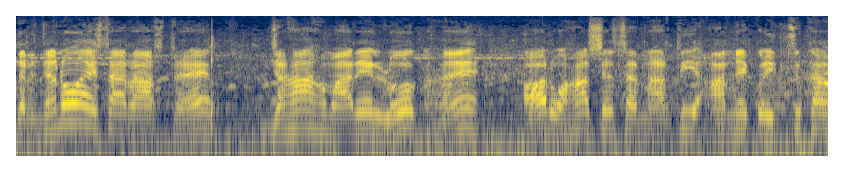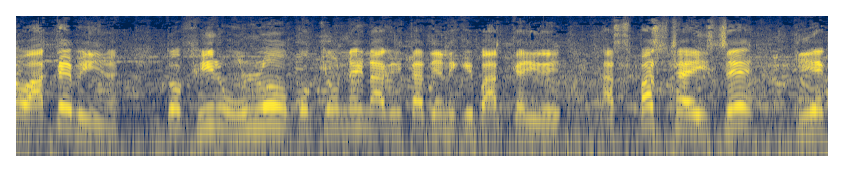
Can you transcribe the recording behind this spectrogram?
दर्जनों ऐसा राष्ट्र है जहाँ हमारे लोग हैं और वहाँ से शरणार्थी आने को इच्छुक हैं, आते भी हैं। तो फिर उन लोगों को क्यों नहीं नागरिकता देने की बात कही गई? स्पष्ट है इससे कि एक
